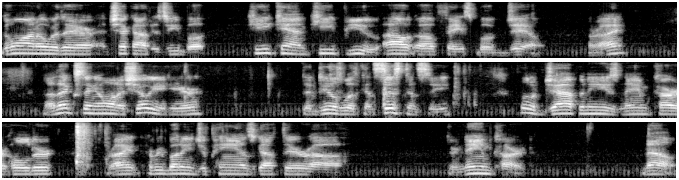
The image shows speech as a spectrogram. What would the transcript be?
go on over there and check out his ebook. He can keep you out of Facebook jail. All right? Now, next thing I want to show you here that deals with consistency, little Japanese name card holder, right? Everybody in Japan's got their uh, their name card. Now,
